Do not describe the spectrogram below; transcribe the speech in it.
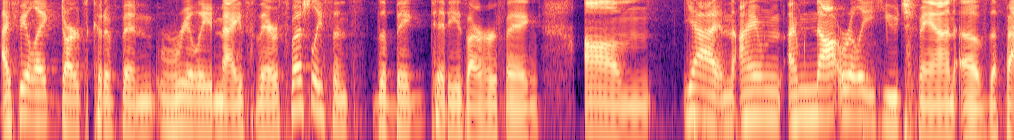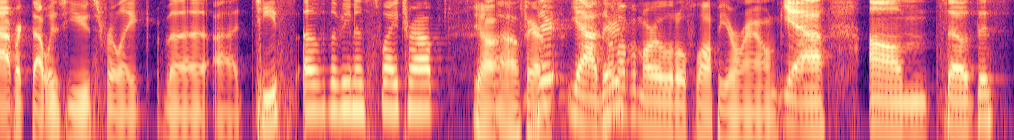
I feel like darts could have been really nice there, especially since the big titties are her thing. Um, yeah, and I'm I'm not really a huge fan of the fabric that was used for like the uh, teeth of the Venus flytrap. Yeah. Oh, fair. There, yeah, Some of them are a little floppy around. yeah. Um. So this,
